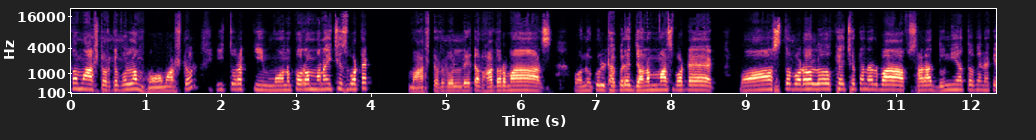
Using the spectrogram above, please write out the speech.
তো মাস্টারকে বললাম, হ মাস্টার, ই তোরা কি মন পরম মানাইছিস বটেক? মাস্টার বললে, এটা ভাদর মাস, অনুকূল ঠাকুরের জন্ম মাস বটে মস্ত বড় লোক হে ছোটনার বাপ, সারা দুনিয়া তোকে নাকি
